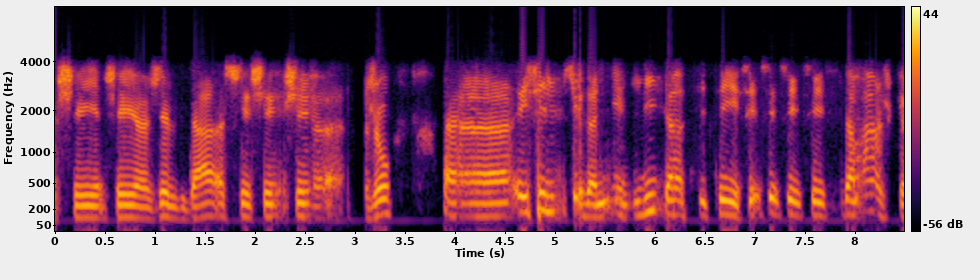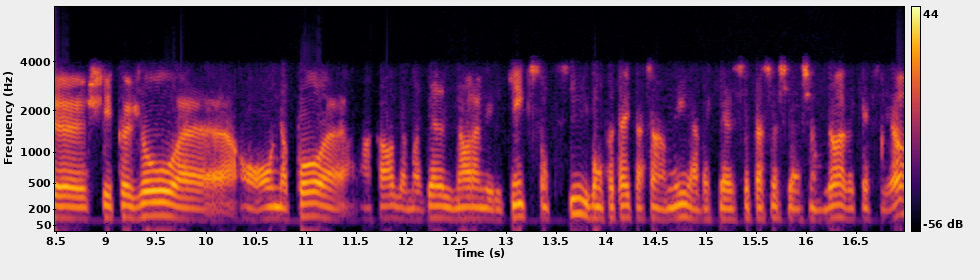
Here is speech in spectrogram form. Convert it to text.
chez chez Gilles Vidal, chez chez, chez Peugeot. Euh, et c'est lui qui a donné l'identité. C'est dommage que chez Peugeot, euh, on n'a pas euh, encore de modèles nord-américains qui sont ici. Ils vont peut-être assembler avec cette association-là, avec FCA.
